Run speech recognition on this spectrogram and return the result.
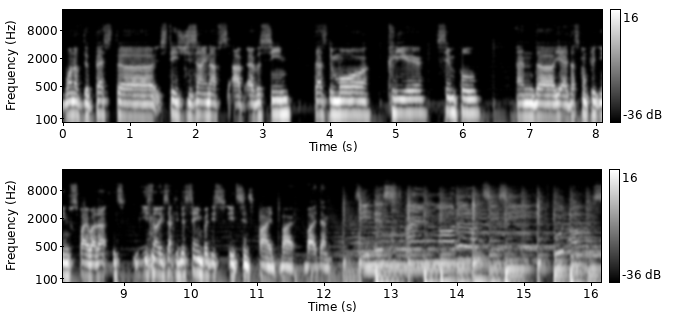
one of the best uh, stage design I've, I've ever seen that's the more clear simple and uh, yeah that's completely inspired by that it's it's not exactly the same but it's it's inspired by by them Sie ist ein Model und sie sieht gut aus.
